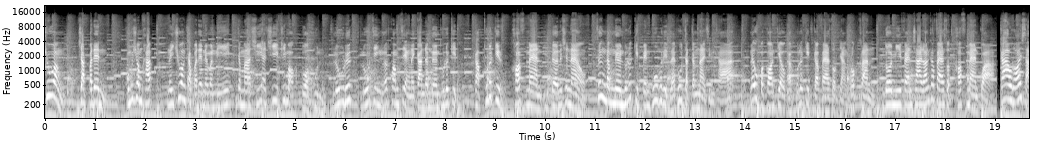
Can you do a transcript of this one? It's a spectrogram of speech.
ช่วงจับประเด็น คุณผู้ชมครับ ในช่วงจับประเด็นในวันนี้ จะมาชี้อาชีพที่เหมาะกับตัวคุณ รู้ลึก รู้จริงลดความเสี่ยงในการดำเนินธุรกิจ กับธุรกิจ Cosman International ซึ่งดำเนินธุรกิจเป็นผู้ผลิตและผู้จัดจำหน่ายสินค้า และอุปกรณ์เกี่ยวกับธุรกิจกาแฟสดอย่างครบครัน โดยมีแฟรนไชส์ร้านกาแฟสด Cosman กว่า 900 สา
